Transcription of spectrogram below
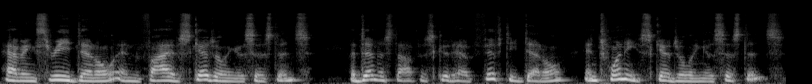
having three dental and five scheduling assistants, a dentist office could have 50 dental and 20 scheduling assistants.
